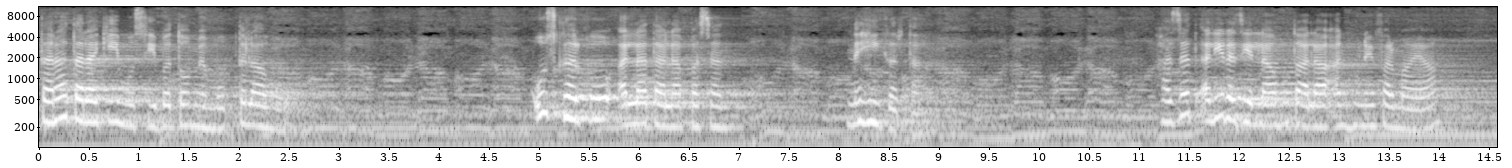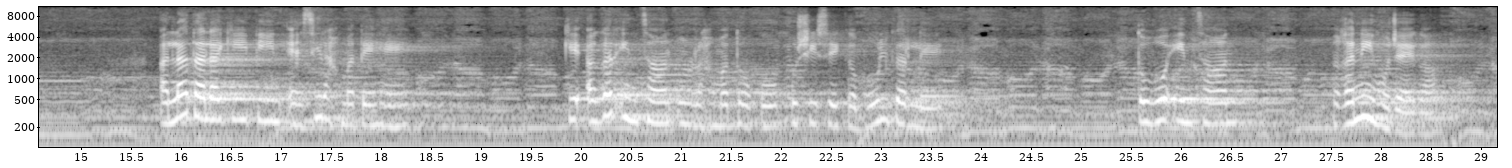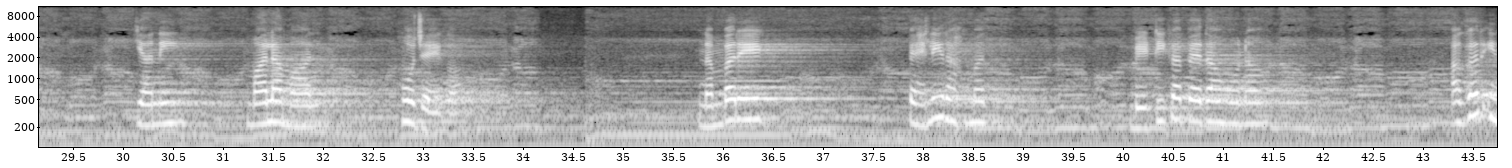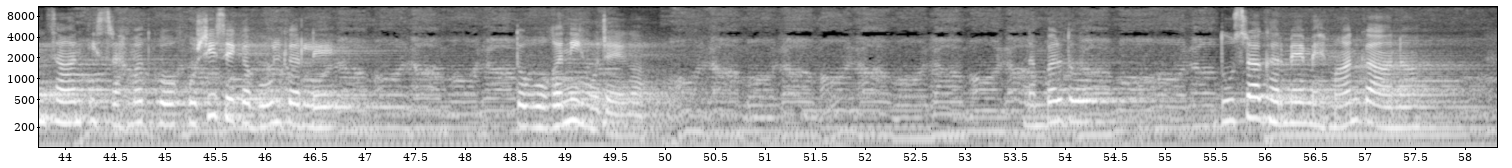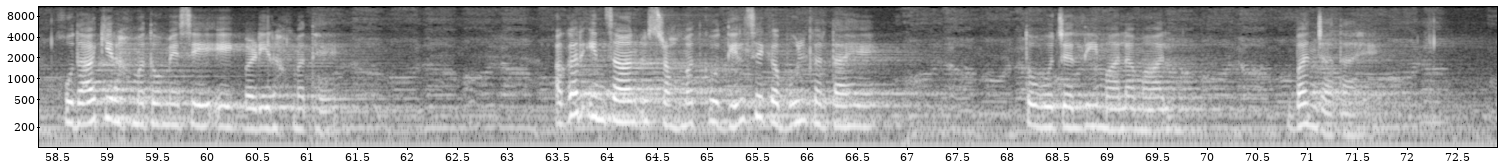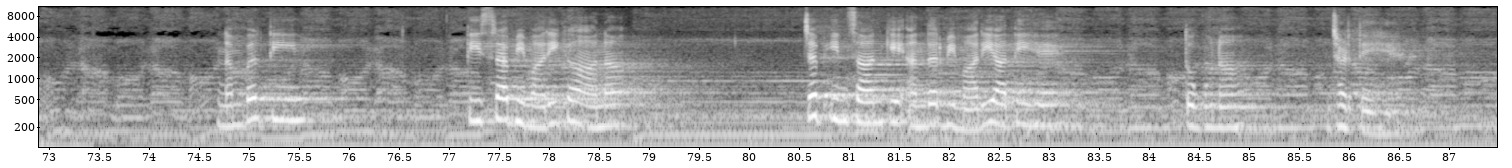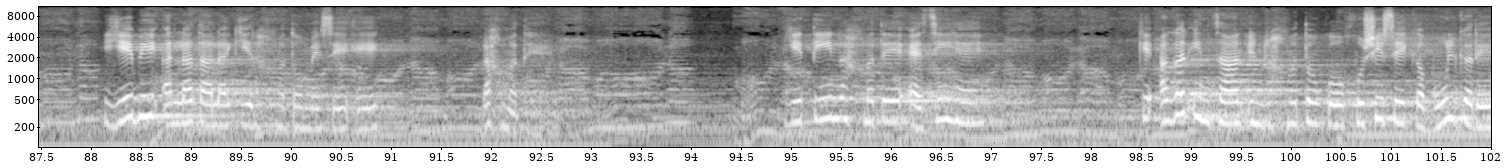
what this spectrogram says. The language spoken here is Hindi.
तरह तरह की मुसीबतों में मुबतला हों। उस घर को अल्लाह ताला पसंद नहीं करता। हज़रत अली रज़ी अल्लाह तु ने फ़रमाया, अल्लाह ताला की तीन ऐसी रहमतें हैं कि अगर इंसान उन रहमतों को खुशी से कबूल कर ले तो वो इंसान गनी हो जाएगा, यानी माला माल हो जाएगा। नंबर एक, पहली रहमत बेटी का पैदा होना। अगर इंसान इस रहमत को खुशी से कबूल कर ले तो वो गनी हो जाएगा। नंबर दो दूसरा घर में मेहमान का आना खुदा की रहमतों में से एक बड़ी रहमत है। अगर इंसान उस रहमत को दिल से कबूल करता है तो वो जल्दी माला माल बन जाता है। नंबर तीन, तीसरा बीमारी का आना। जब इंसान के अंदर बीमारी आती है तो गुनाह झड़ते हैं। ये भी अल्लाह ताला की रहमतों में से एक रहमत है। ये तीन रहमतें ऐसी हैं कि अगर इंसान इन रहमतों को खुशी से कबूल करे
